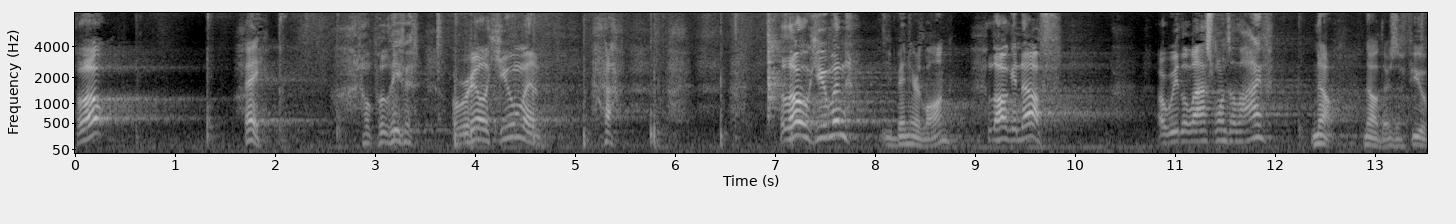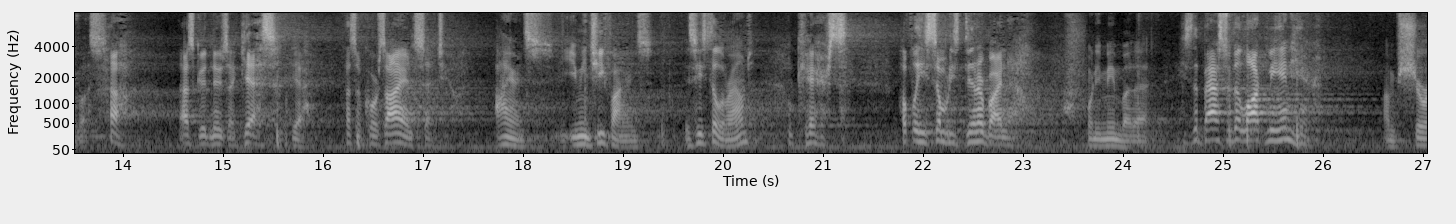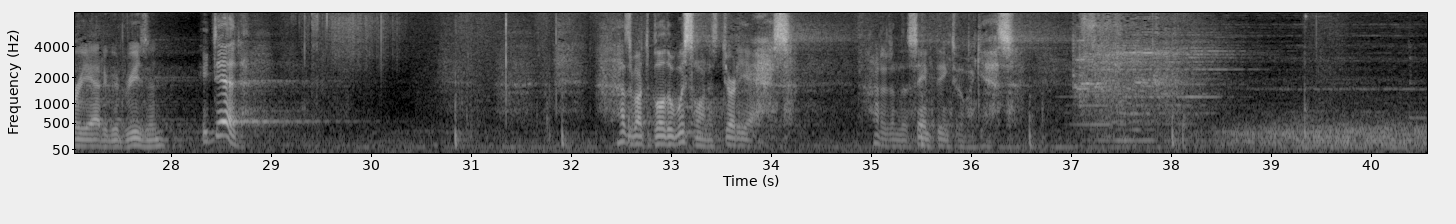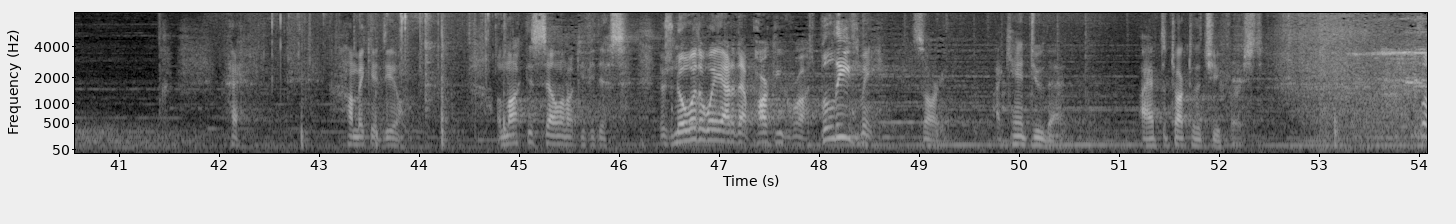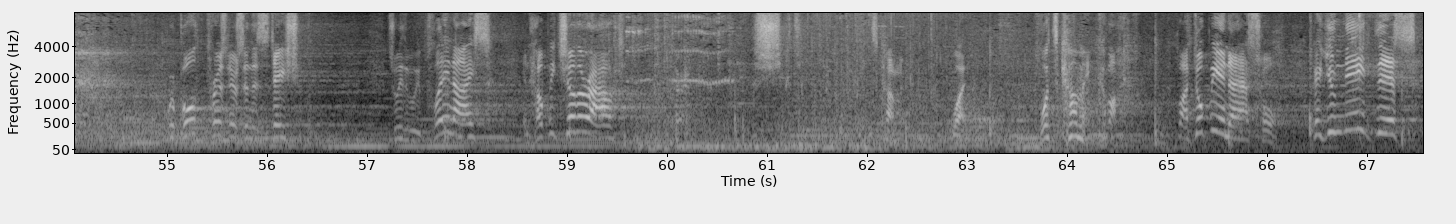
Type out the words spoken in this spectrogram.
Hello? Hey, I don't believe it. A real human. Hello, human. you been here long? Long enough. Are we the last ones alive? No, no, there's a few of us. Huh. That's good news, I guess. Yeah. That's of course Iron sent you. Irons. You mean Chief Irons? Is he still around? Who cares? Hopefully he's somebody's dinner by now. What do you mean by that? He's the bastard that locked me in here. I'm sure he had a good reason. He did. I was about to blow the whistle on his dirty ass. I'd have done the same thing to him, I guess. Hey, I'll make you a deal. Unlock this cell and I'll give you this. There's no other way out of that parking garage. Believe me. Sorry, I can't do that. I have to talk to the Chief first. Look, we're both prisoners in this station. So either we play nice and help each other out, or... Shit. It's coming. What? What's coming? Come on. Come on, don't be an asshole. Okay, you need this.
